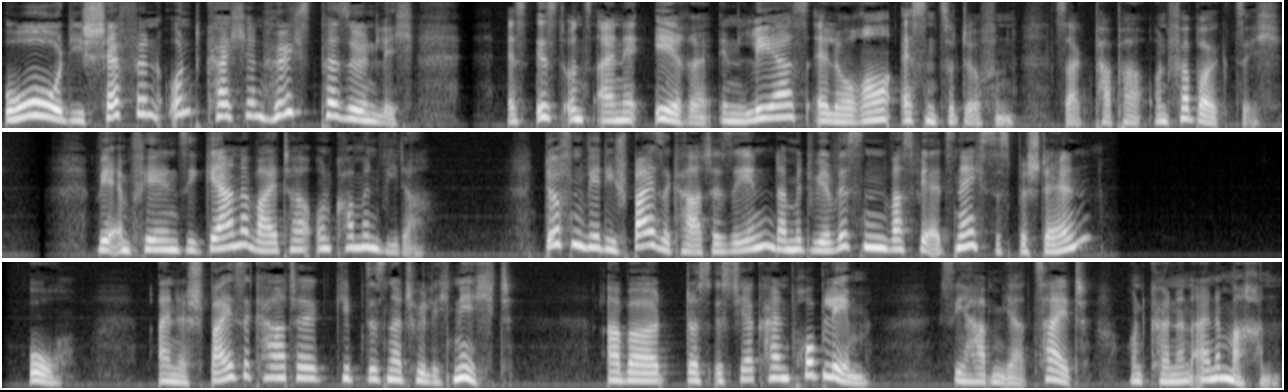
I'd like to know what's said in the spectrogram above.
Oh, die Chefin und Köchin höchstpersönlich. Es ist uns eine Ehre, in Leas El Laurent essen zu dürfen, sagt Papa und verbeugt sich. Wir empfehlen Sie gerne weiter und kommen wieder. Dürfen wir die Speisekarte sehen, damit wir wissen, was wir als nächstes bestellen? Oh, eine Speisekarte gibt es natürlich nicht. Aber das ist ja kein Problem. Sie haben ja Zeit und können eine machen.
